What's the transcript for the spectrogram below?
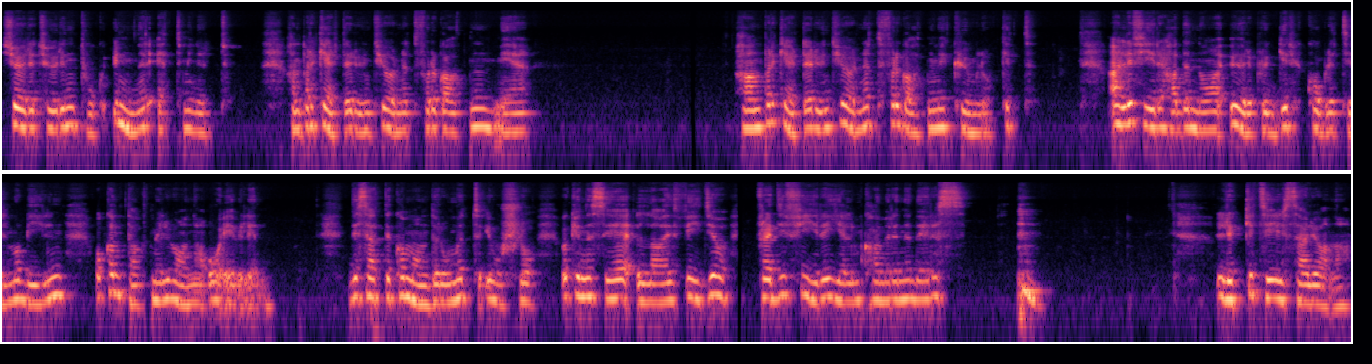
Kjøreturen tok under ett minutt. Han parkerte rundt hjørnet for gaten med Han parkerte rundt hjørnet for gaten med kumlokket. Alle fire hadde nå øreplugger koblet til mobilen og kontakt med Luana og Evelyn. De satt i kommandorommet i Oslo og kunne se live video fra de fire hjelmkameraene deres. Lykke til, sa Luana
